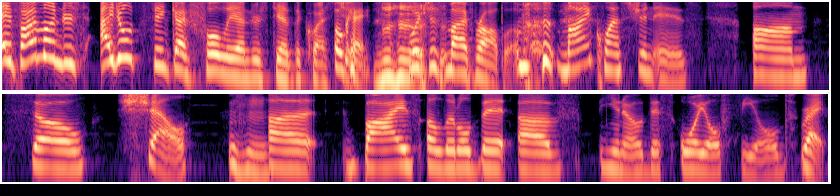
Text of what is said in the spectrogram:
if I'm underst, I don't think I fully understand the question. Okay. which is my problem. My question is, um, so Shell Mm-hmm. uh, buys a little bit of you know this oil field, right?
